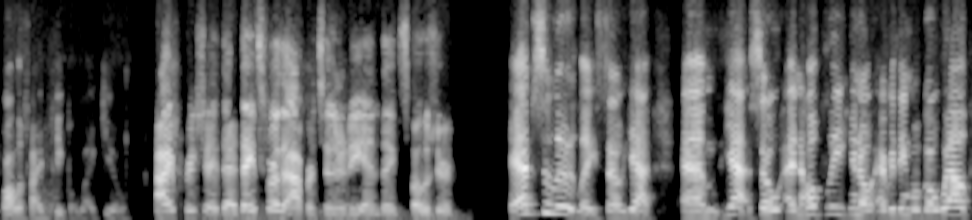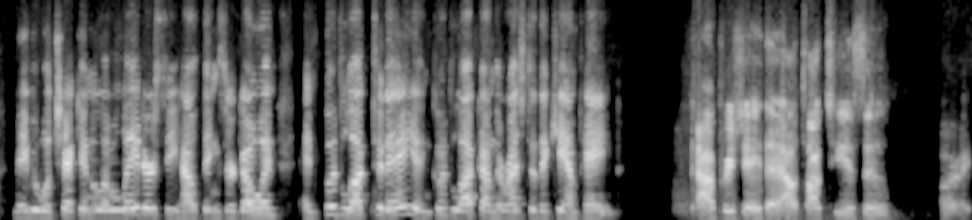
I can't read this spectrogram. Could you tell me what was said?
qualified people like you. I appreciate that. Thanks for the opportunity and the exposure. Absolutely. So yeah, um, yeah. So and hopefully, you know, everything will go well. Maybe we'll check in a little later, see how things are going. And good luck today, and good luck on the rest of the campaign. I appreciate that. I'll talk to you soon. All right.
